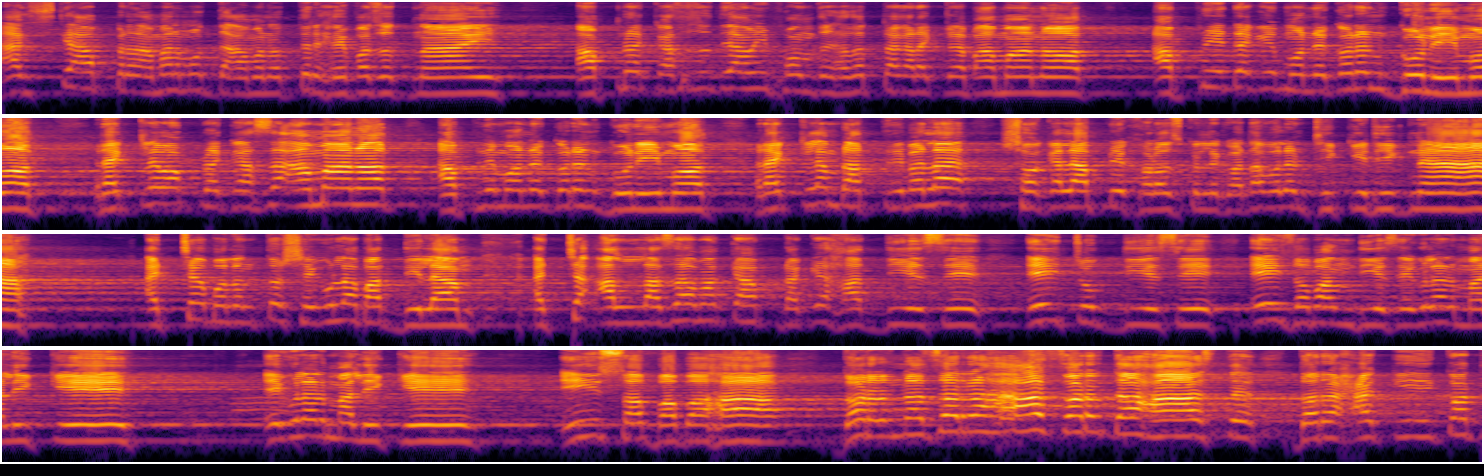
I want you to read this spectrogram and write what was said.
আজকে আপনার, আমার মধ্যে আমানতের হেফাজত নাই। আপনার কাছে যদি আমি পঞ্চাশ হাজার টাকা রাখলাম আমানত। আপনি এটাকে মনে করেন গণিমত। রাখলাম আপনার কাছে আমানত। আপনি মনে করেন গণিমত। রাখলাম রাত্রিবেলা, সকালে আপনি খরচ করলে কথা বলেন, ঠিক কি, ঠিক না? আচ্ছা বলেন তো, সেগুলা বাদ দিলাম। আচ্ছা আল্লাহ আমাকে আপনাকে হাত দিয়েছে, এই চোখ দিয়েছে, এই জবান দিয়েছে, এগুলার মালিক কে? এগুলার মালিক। এই সব বাবাহা, দর নজর হা ফরদাহাস্ত দর হাকিকত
